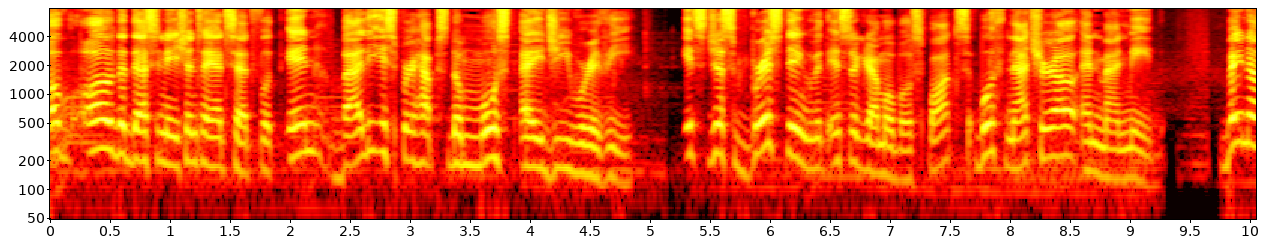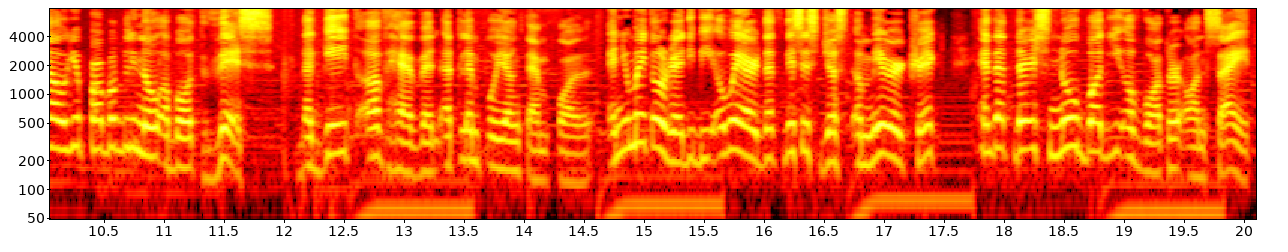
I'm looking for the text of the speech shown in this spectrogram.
Of all the destinations I had set foot in, Bali is perhaps the most IG worthy. It's just bursting with Instagrammable spots, both natural and man-made. By now, you probably know about this, the Gate of Heaven at Lempuyang Temple, and you might already be aware that this is just a mirror trick and that there's no body of water on site.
